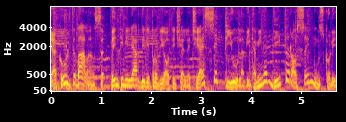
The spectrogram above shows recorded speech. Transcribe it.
Yakult Balance, 20 miliardi di probiotici LCS più la vitamina D per ossa e muscoli.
